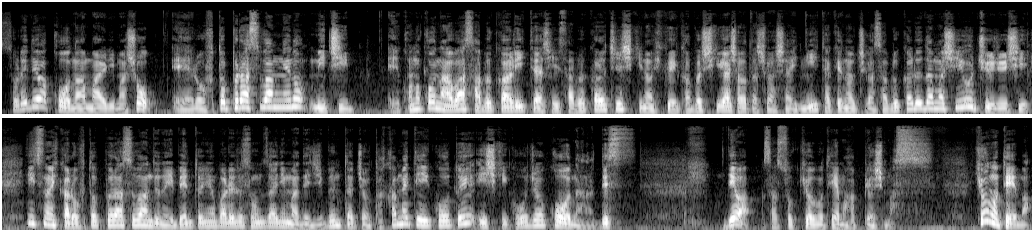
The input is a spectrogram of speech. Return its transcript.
それではコーナー参りましょう。えー、ロフトプラスワンへの道。えーこのコーナーはサブカルリテラシー、サブカル知識の低い株式会社私は社員に竹之内がサブカル魂を注入し、いつの日かロフトプラスワンでのイベントに呼ばれる存在にまで自分たちを高めていこうという意識向上コーナーです。では、早速今日のテーマ発表します。今日のテーマ。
